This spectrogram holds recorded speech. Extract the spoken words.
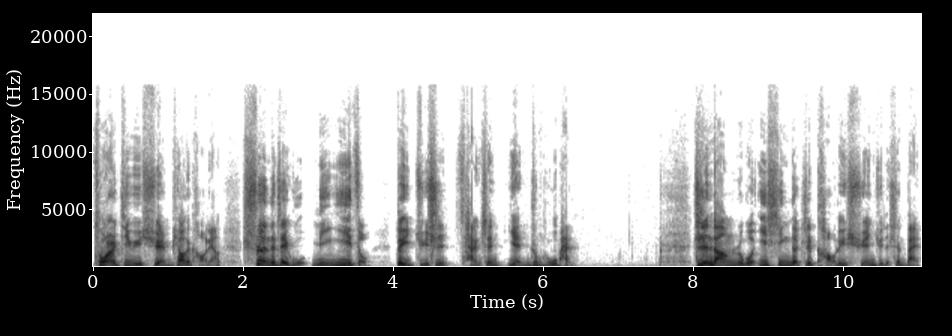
从而基于选票的考量，顺着这股民意走，对局势产生严重的误判。执政党如果一心的只考虑选举的胜败，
